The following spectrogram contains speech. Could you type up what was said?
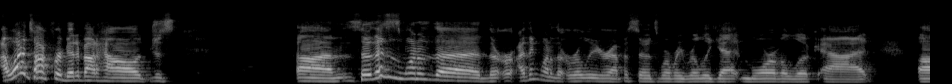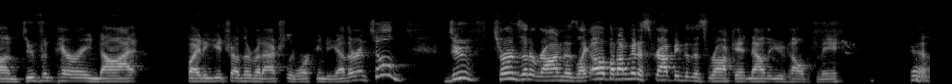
I want to talk for a bit about how just um so this is one of the the I think one of the earlier episodes where we really get more of a look at um Doof and Perry not fighting each other but actually working together until Doof turns it around and is like, "Oh, but I'm going to strap you to this rocket now that you've helped me." Yeah.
